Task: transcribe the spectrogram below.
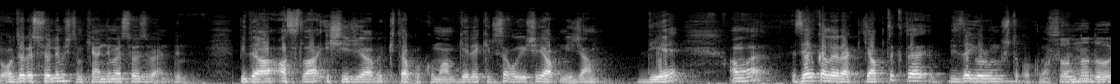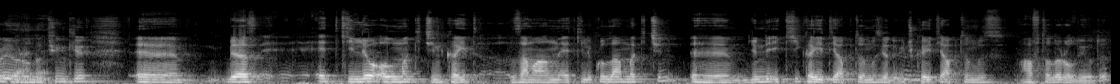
Orada da söylemiştim, kendime söz verdim. Bir daha asla iş icabı kitap okumam gerekirse o işi yapmayacağım diye. Ama zevk alarak yaptık da biz de yorulmuştuk okumaktan. Sonuna doğru yorulduk. Yani. Çünkü e, biraz etkili olmak için kayıt zamanını etkili kullanmak için e, günde iki kayıt yaptığımız ya da üç kayıt yaptığımız haftalar oluyordu.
